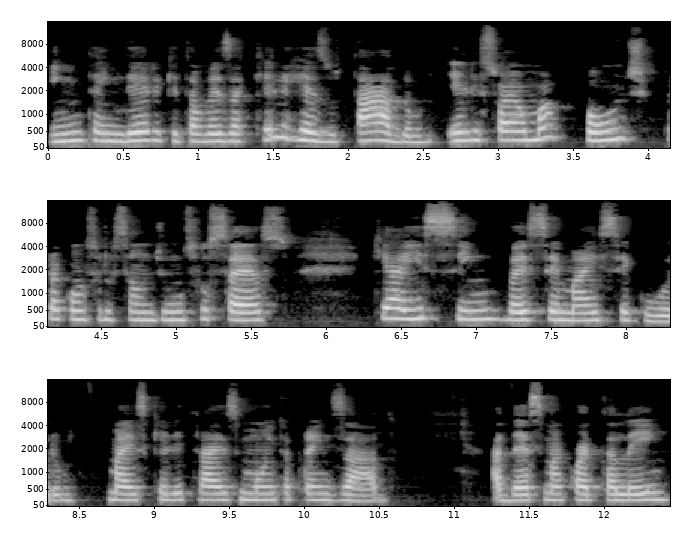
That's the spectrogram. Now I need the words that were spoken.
e entender que talvez aquele resultado ele só é uma ponte para a construção de um sucesso, que aí sim vai ser mais seguro, mas que ele traz muito aprendizado. A 14 lei,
